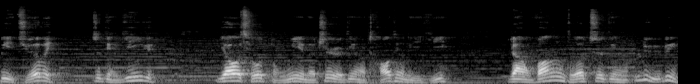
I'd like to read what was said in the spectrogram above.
立爵位、制定音乐，要求董密呢制定朝廷礼仪，让王德制定律令。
